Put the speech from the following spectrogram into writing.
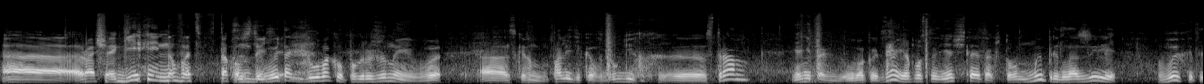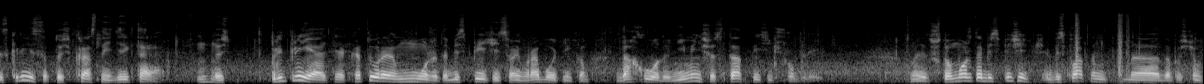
uh, Russia again, ну вот в таком Слушайте, духе. Вы так глубоко погружены в, скажем, политиков других стран, я не так глубоко это знаю, я просто я считаю так, что мы предложили выход из кризиса, то есть красные директора. Угу. То есть предприятие, которое может обеспечить своим работникам доходы не меньше 100 тысяч рублей, что может обеспечить бесплатным, э, допустим,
